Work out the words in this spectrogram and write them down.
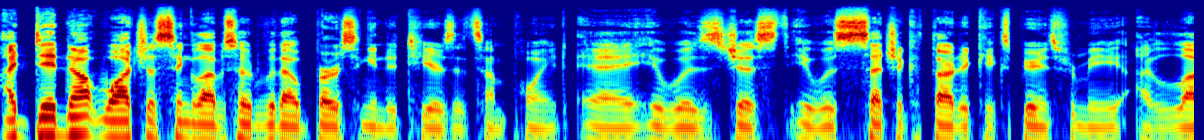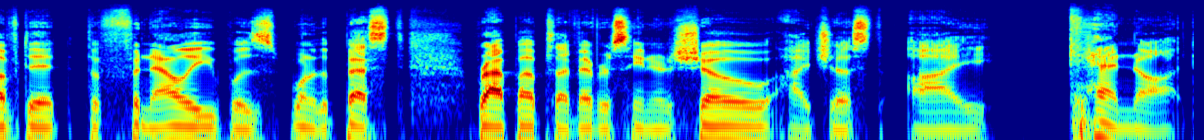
I did not watch a single episode without bursting into tears at some point. Uh, it was just it was such a cathartic experience for me. I loved it. The finale was one of the best wrap ups I've ever seen in a show. I just I cannot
